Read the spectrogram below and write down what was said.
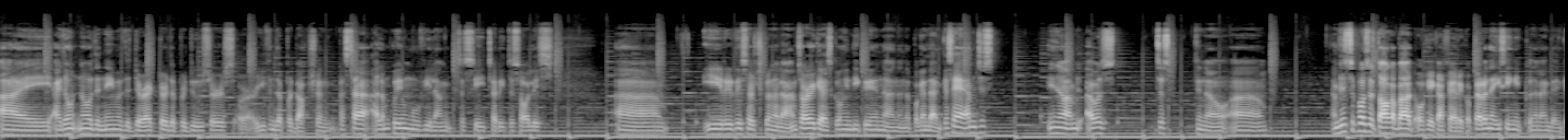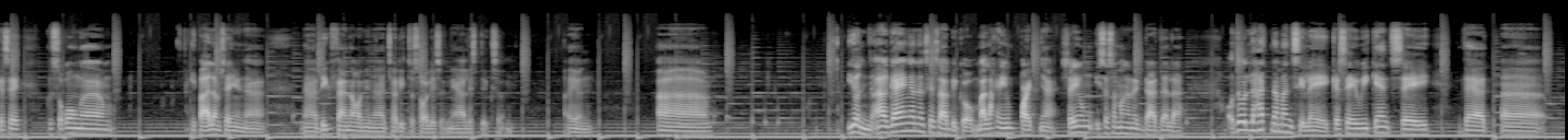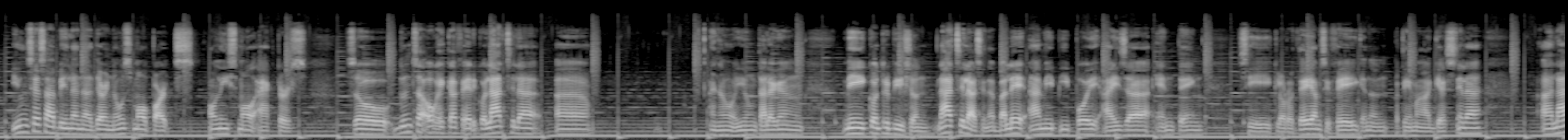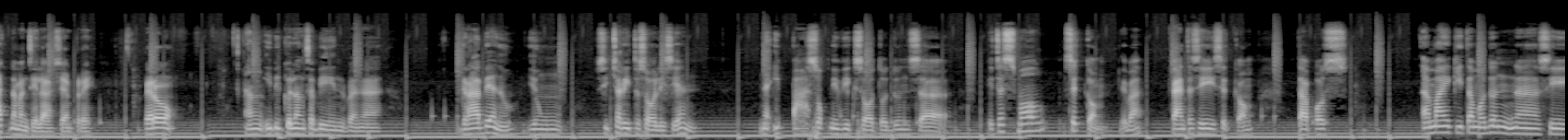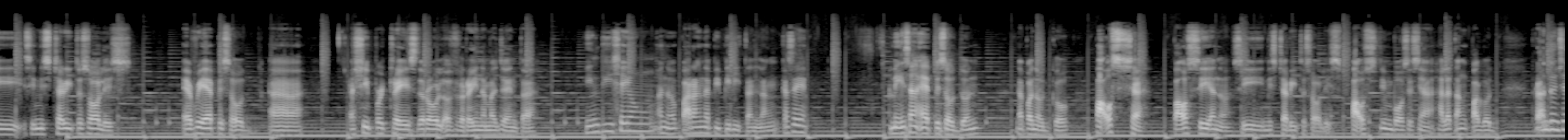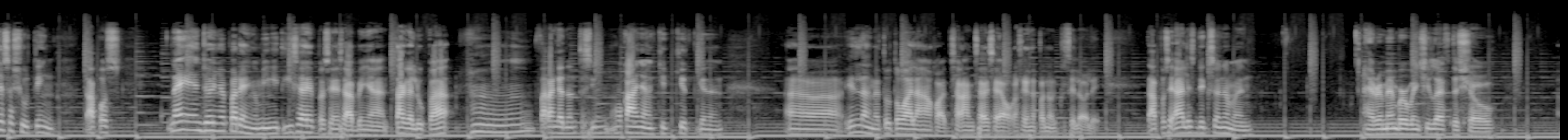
I I don't know the name of the director, the producers, or even the production. Basta alam ko yung movie lang sa si Charito Solis. Um, i-research ko na lang. I'm sorry guys kung hindi ko yun na ano, napagandaan. Kasi I'm just, you know, I'm, I was just, you know, uh, I'm just supposed to talk about Okay Cafe ko. Pero naisingit ko na lang din. Kasi gusto kong um, ipaalam sa inyo na, na big fan ako ni na Charito Solis at ni Alice Dixon. Ayun. Uh, yun, uh, gaya nga nagsasabi ko, malaki yung part niya. Siya yung isa sa mga nagdadala. Although lahat naman sila eh. Kasi we can't say that uh, yung sasabi nila na there are no small parts, only small actors. So, dun sa Okay Cafe ko, lahat sila, uh, ano, yung talagang may contribution. Lahat sila, sina Bale, Ami, Pipoy, Aiza, Enteng, si Cloroteam, si Faye, ganun, pati yung mga guests nila. Uh, lahat naman sila, syempre. Pero, ang ibig ko lang sabihin ba na, grabe ano, yung si Charito Solis yan na ipasok ni Vic Soto dun sa it's a small sitcom, 'di ba? Fantasy sitcom. Tapos ang makikita mo dun na si si Miss Charito Solis every episode uh, as she portrays the role of Reina Magenta, hindi siya yung ano, parang napipilitan lang kasi may isang episode doon na panood ko, paos siya. Paos si, ano, si Miss Charito Solis. Paos yung boses niya. Halatang pagod. Pero andun siya sa shooting. Tapos, na-enjoy niya pa rin. Ngumingiti siya. Tapos sinasabi niya, Tagalupa. Hmm, parang ganun. Tapos yung mukha niya, cute-cute, ganun. Uh, yun lang, natutuwa lang ako. At saka saya ako kasi napanood ko si Loli. Tapos si Alice Dixon naman, I remember when she left the show,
